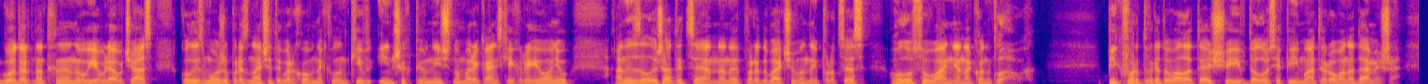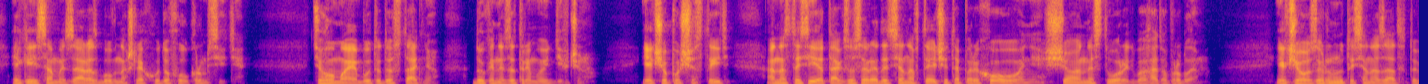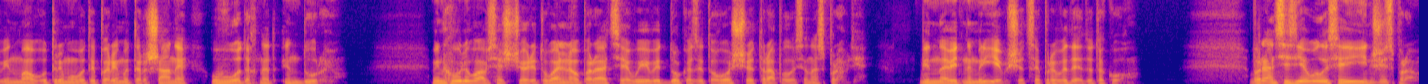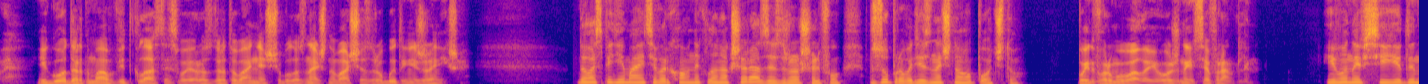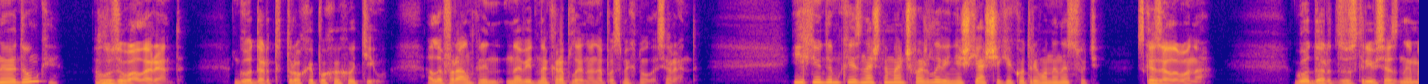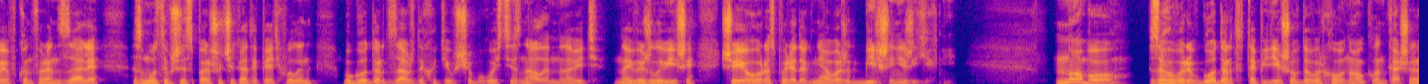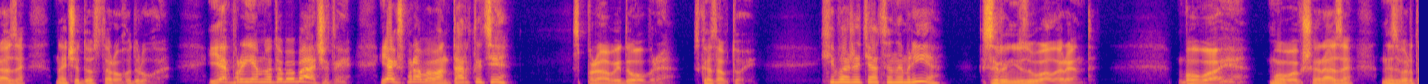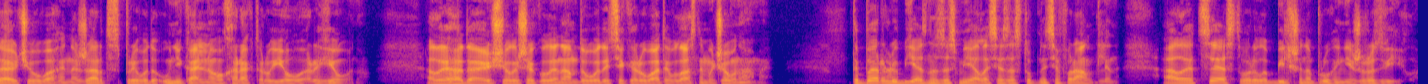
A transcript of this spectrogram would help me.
Годард натхненно уявляв час, коли зможе призначити верховних клинків інших північноамериканських регіонів, а не залишати це на непередбачуваний процес голосування на конклавах. Пікфорд врятувала те, що їй вдалося піймати Рована Даміша, який саме зараз був на шляху до Фулкрум Сіті. Цього має бути достатньо, доки не затримують дівчину. Якщо пощастить, Анастасія так зосередиться на втечі та переховуванні, що не створить багато проблем. Якщо озирнутися назад, то він мав утримувати периметр шани у водах над ендурою. Він хвилювався, що рятувальна операція виявить докази того, що трапилося насправді. Він навіть не мріяв, що це приведе до такого. Вранці з'явилися і інші справи, і Годард мав відкласти своє роздратування, що було значно важче зробити, ніж раніше. До вас підіймається верховний клинок Ширази з Рошельфу в супроводі значного почту. Поінформувала його жниця Франклін. І вони всі єдиної думки? глузувала Ренд. Годард трохи похохотів, але Франклін навіть на краплину не посміхнулася Ренд. Їхні думки значно менш важливі, ніж ящики, котрі вони несуть, сказала вона. Годард зустрівся з ними в конференц-залі, змусивши спершу чекати п'ять хвилин, бо Годард завжди хотів, щоб гості знали навіть найважливіше, що його розпорядок дня важить більше, ніж їхній. Нобу, заговорив Годард та підійшов до верховного клинка Ширази, наче до старого друга. Як приємно тебе бачити! Як справи в Антарктиці? Справи добре, сказав той. Хіба життя це не мрія? зіронізувала Рент. Буває, мовив Шираза, не звертаючи уваги на жарт з приводу унікального характеру його регіону. Але гадаю, що лише коли нам доводиться керувати власними човнами. Тепер люб'язно засміялася заступниця Франклін, але це створило більше напруги, ніж розвіяло.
